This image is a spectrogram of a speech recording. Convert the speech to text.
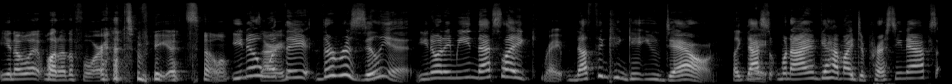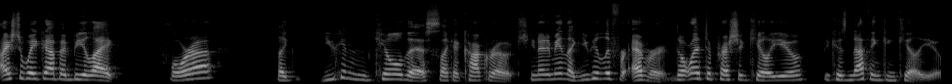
you know what? One of the four had to be it. So You know sorry. what they they're resilient. You know what I mean? That's like right. nothing can get you down. Like that's Right. when I have my depressing naps, I should wake up and be like, Flora, like you can kill this like a cockroach. You know what I mean? Like you can live forever. Don't let depression kill you because nothing can kill you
